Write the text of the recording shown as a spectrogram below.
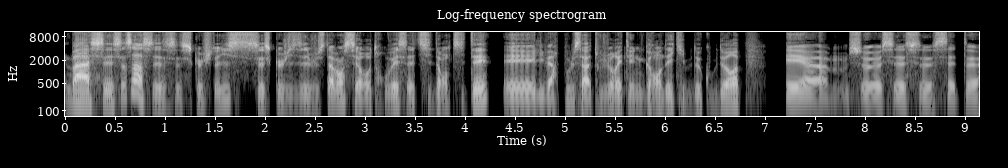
Bah c'est ça, c'est ce que je te dis, c'est ce que je disais juste avant, c'est retrouver cette identité. Et Liverpool, ça a toujours été une grande équipe de Coupe d'Europe. Et euh, ce, ce- ce- cette, euh,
